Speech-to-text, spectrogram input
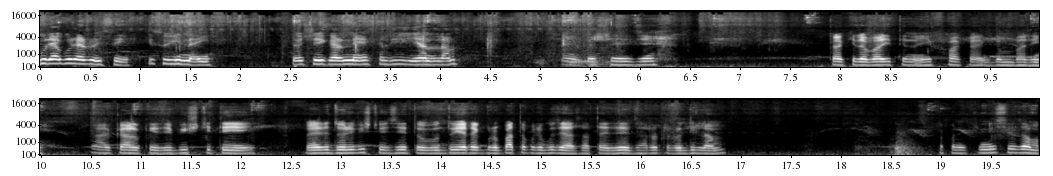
ঘুরে ঘুরে রয়েছে কিছুই নাই তো সেই কারণে খালি ইয়ে আনলাম এই পাশে যে কাকিরা বাড়িতে নেই ফাঁকা একদম বাড়ি আর কালকে যে বৃষ্টিতে মানে জোরে বৃষ্টি হয়েছে তো দুই আর একবার পাতা পরে বুঝে আসা তাই যে ঝাড়ু টাড়ু দিলাম এখন একটু নিচে যাব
